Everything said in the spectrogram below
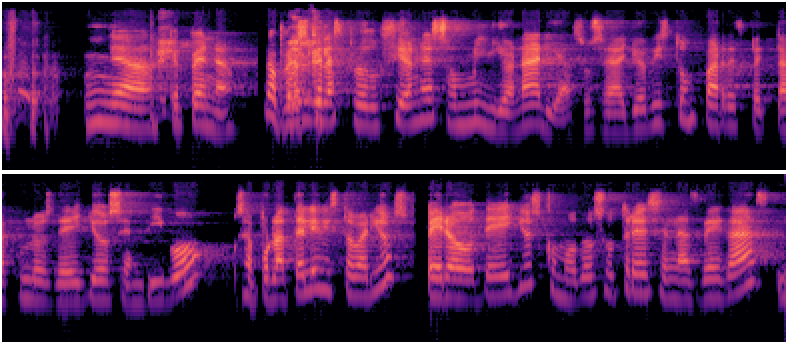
Ya, qué pena. No, pero es que las producciones son millonarias. O sea, yo he visto un par de espectáculos de ellos en vivo. O sea, por la tele he visto varios, pero de ellos como dos o tres en Las Vegas. Y,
